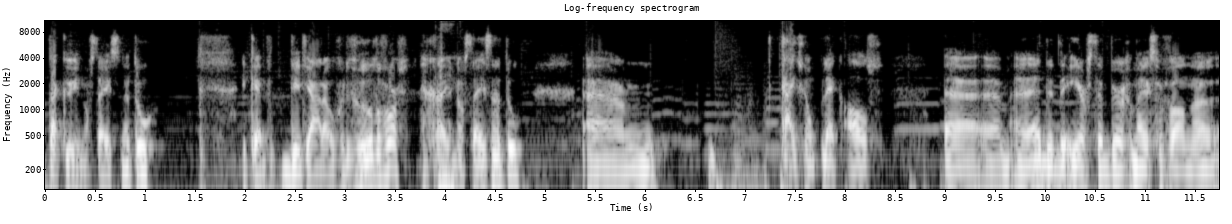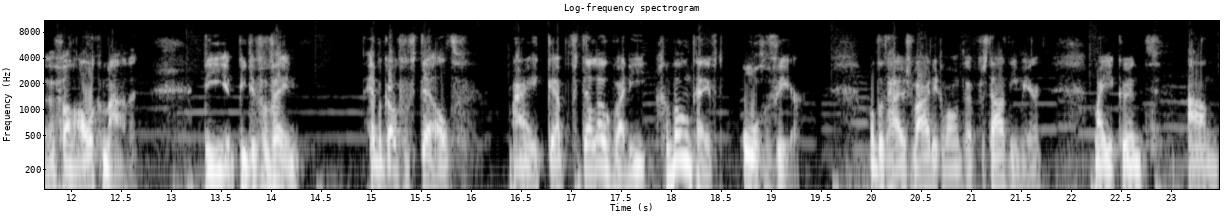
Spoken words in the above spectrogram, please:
Daar kun je nog steeds naartoe. Ik heb het dit jaar over de Verhulde Vos. Daar kan je nog steeds naartoe. Um, kijk, zo'n plek als uh, um, de, de, eerste burgemeester van, uh, van Alkmaar, die Pieter van Veen, heb ik over verteld. Maar ik heb, vertel ook waar hij gewoond heeft, ongeveer. Want het huis waar hij gewoond heeft bestaat niet meer. Maar je kunt aan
